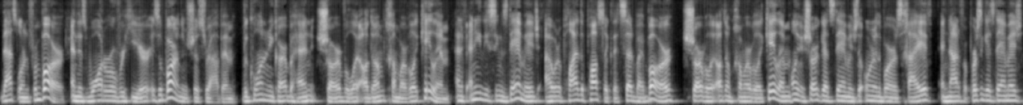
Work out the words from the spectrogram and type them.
that's learned from bar. And this water over here is a bar in the reshus harabim. shar adam, chamar kalim. And if any of these things damage, I would apply the pasuk that's said by bar, shar adam, chamar kalim. Only if a shar gets damaged, the owner of the bar is chayiv, and not if a person gets damaged,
